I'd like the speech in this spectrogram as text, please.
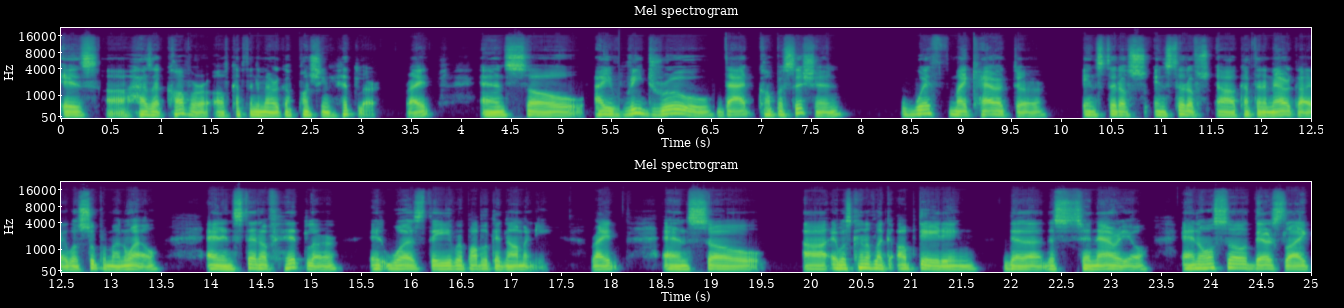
is uh, has a cover of Captain America punching Hitler, right? And so I redrew that composition with my character instead of instead of uh, Captain America, it was Super Manuel, and instead of Hitler, it was the Republican nominee, right? And so uh, it was kind of like updating the the scenario, and also there's like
